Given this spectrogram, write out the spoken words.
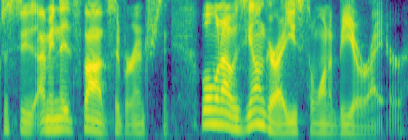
Just to, I mean, it's not super interesting. Well, when I was younger, I used to want to be a writer.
